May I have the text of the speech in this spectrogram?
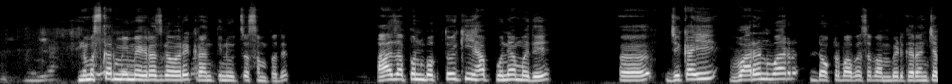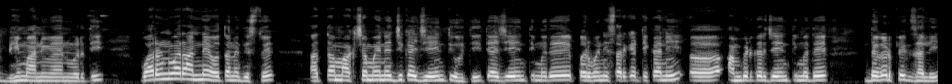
नमस्कार मी मेघराज गावरे क्रांती न्यूजचा संपादक. आज आपण बघतोय की ह्या पुण्यामध्ये जे काही वारंवार डॉक्टर बाबासाहेब आंबेडकरांच्या भीम अनुयायांवरती वारंवार अन्याय होताना दिसतोय आता मागच्या महिन्यात जी काही जयंती होती त्या जयंतीमध्ये परभणीसारख्या ठिकाणी आंबेडकर जयंतीमध्ये दगडफेक झाली.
